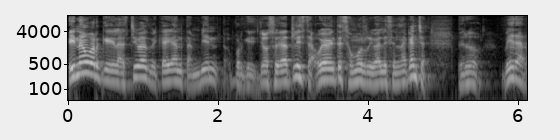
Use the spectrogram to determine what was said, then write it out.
Y no porque las chivas me caigan tan bien, porque yo soy atlista. Obviamente somos rivales en la cancha. Pero ver a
